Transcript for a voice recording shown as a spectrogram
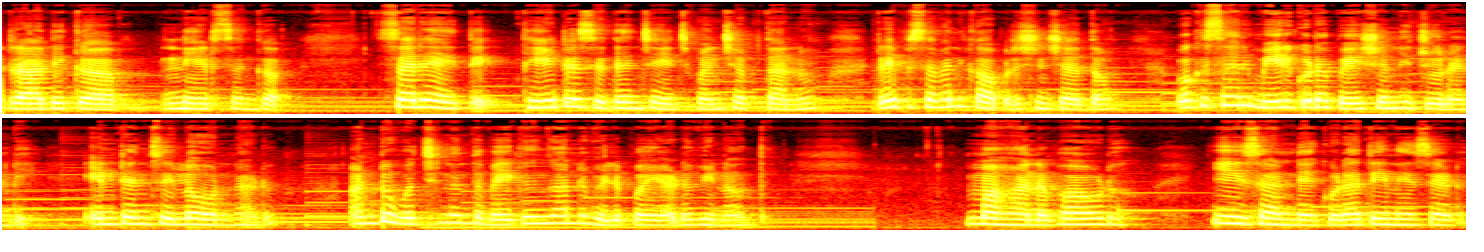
రాధిక నీరసంగా. సరే అయితే థియేటర్ సిద్ధం చేయించమని చెప్తాను. రేపు సెవెన్కి ఆపరేషన్ చేద్దాం. ఒకసారి మీరు కూడా పేషెంట్ని చూడండి. ఇంటెన్సివ్లో ఉన్నాడు. అంటూ వచ్చినంత వేగంగానే వెళ్ళిపోయాడు వినోద్. మహానుభావుడు ఈ సండే కూడా తినేశాడు.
